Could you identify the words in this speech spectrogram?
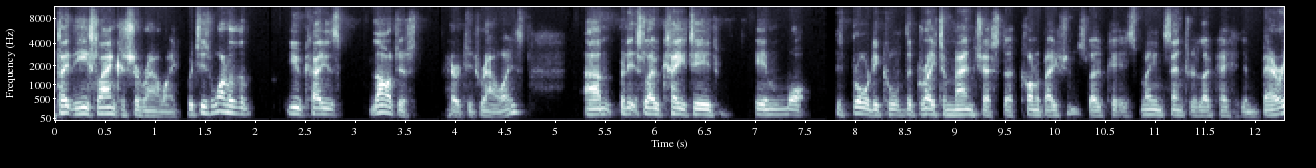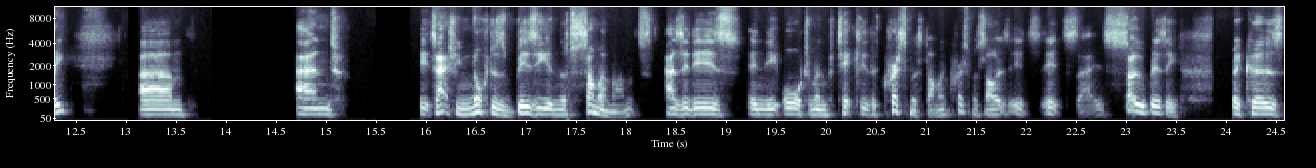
take the East Lancashire Railway, which is one of the UK's largest heritage railways, um, but it's located in what is broadly called the Greater Manchester conurbation. It's located, its main centre is located in Bury. Um, and it's actually not as busy in the summer months as it is in the autumn and particularly the Christmas time. And Christmas time, it's, it's, it's, uh, it's so busy because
